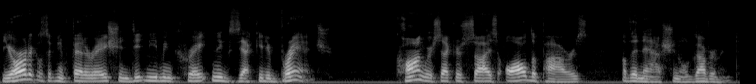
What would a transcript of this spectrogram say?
The Articles of Confederation didn't even create an executive branch. Congress exercised all the powers of the national government.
